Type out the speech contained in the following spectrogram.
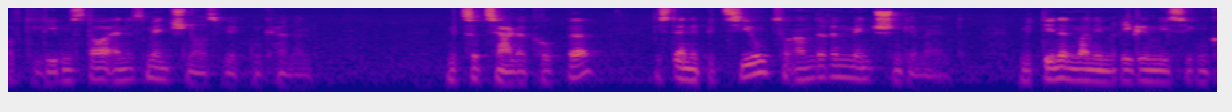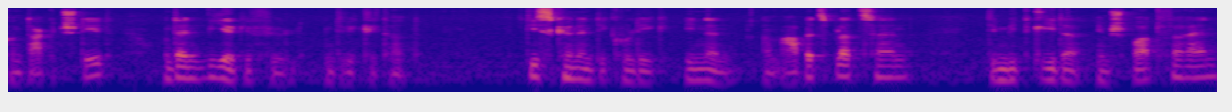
auf die Lebensdauer eines Menschen auswirken können. Mit sozialer Gruppe ist eine Beziehung zu anderen Menschen gemeint mit denen man im regelmäßigen Kontakt steht und ein Wir-Gefühl entwickelt hat. Dies können die KollegInnen am Arbeitsplatz sein, die Mitglieder im Sportverein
